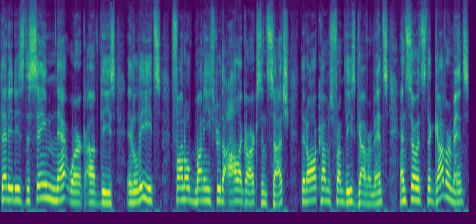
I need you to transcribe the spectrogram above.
that it is the same network of these elites funneled money through the oligarchs and such that all comes from these governments. And so it's the governments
